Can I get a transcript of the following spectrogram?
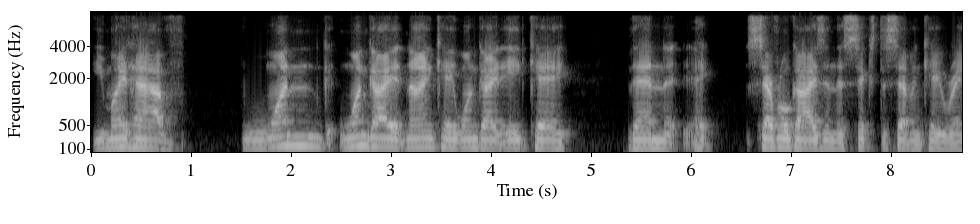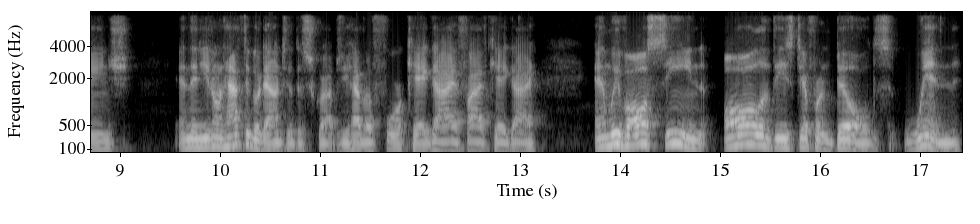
you might have one one guy at 9k, one guy at 8k, then several guys in the 6 to 7k range, and then you don't have to go down to the scrubs. You have a 4k guy, a 5k guy. And we've all seen all of these different builds win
